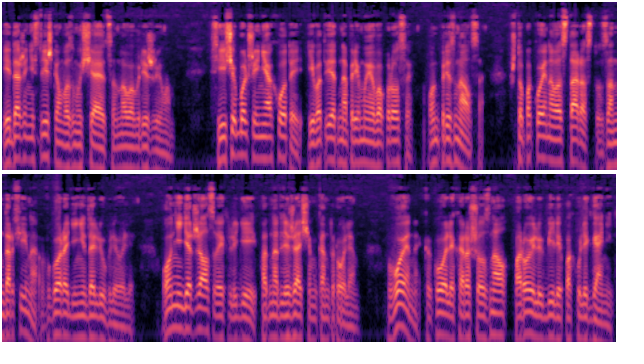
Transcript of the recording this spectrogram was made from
и даже не слишком возмущаются новым режимом. С еще большей неохотой и в ответ на прямые вопросы он признался, что покойного старосту Зандорфина в городе недолюбливали. Он не держал своих людей под надлежащим контролем. Воины, как Оля хорошо знал, порой любили похулиганить.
